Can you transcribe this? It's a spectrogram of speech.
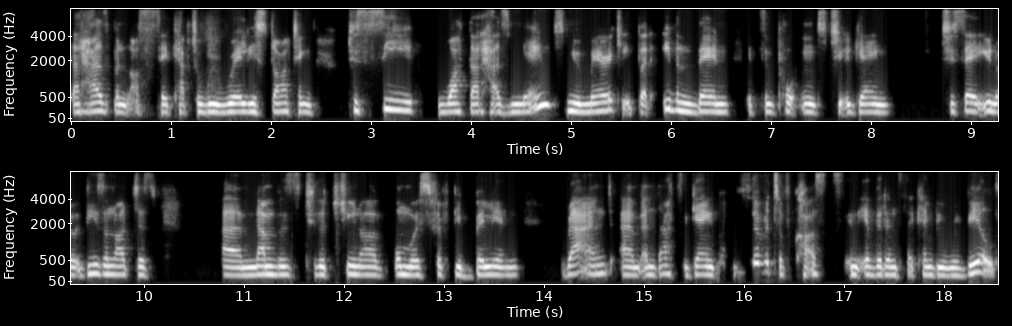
that has been lost to state capture. We're really starting to see what that has meant numerically. But even then, it's important to, again, to say, you know, these are not just um, numbers to the tune of almost 50 billion rand. Um, and that's again conservative costs in evidence that can be revealed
